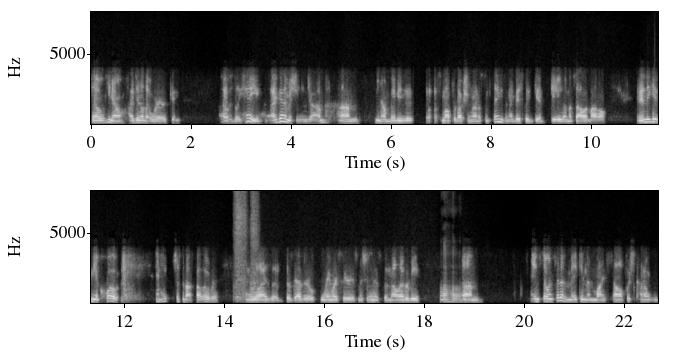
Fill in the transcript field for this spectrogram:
so, you know, I did all that work and I was like, hey, I got a machining job. Um, you know, maybe a small production run of some things, and I basically give, gave them a solid model And then they gave me a quote, and it just about fell over. And I realized that those guys are way more serious machinists than I'll ever be. Uh-huh. Um, and so instead of making them myself, which kind of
